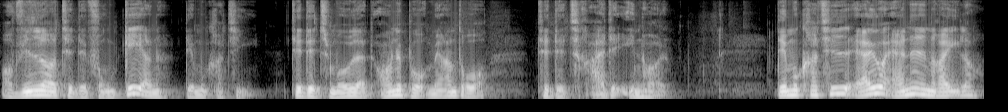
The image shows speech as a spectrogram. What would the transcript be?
og videre til det fungerende demokrati, til dets måde at ånde på, med andre ord, til dets rette indhold. Demokratiet er jo andet end regler,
